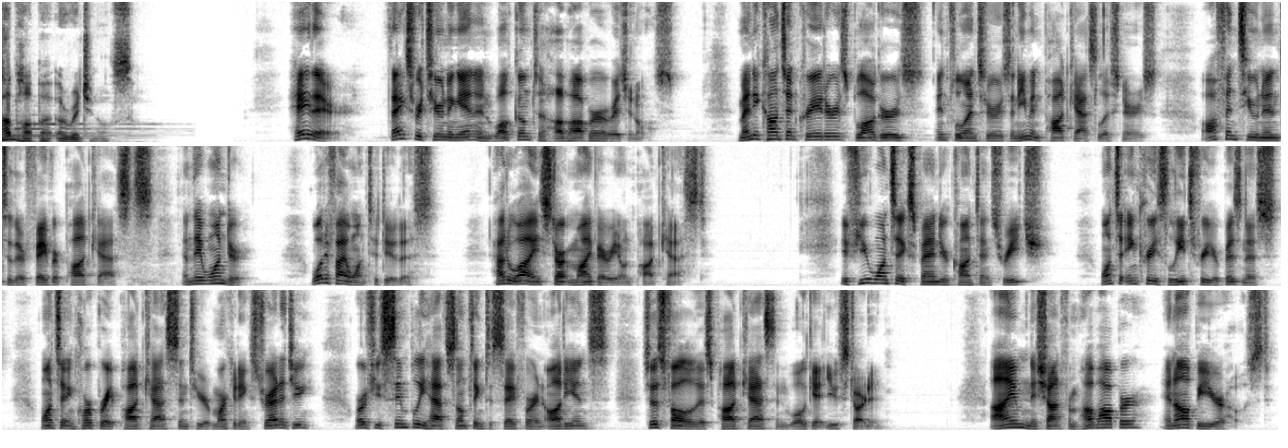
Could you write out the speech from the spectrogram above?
Hubhopper Originals. Hey there! Thanks for tuning in and welcome to Hubhopper Originals. Many content creators, bloggers, influencers, and even podcast listeners often tune in to their favorite podcasts and they wonder what if I want to do this? How do I start my very own podcast? If you want to expand your content's reach, want to increase leads for your business, want to incorporate podcasts into your marketing strategy, or if you simply have something to say for an audience, just follow this podcast and we'll get you started. I'm Nishant from Hubhopper, and I'll be your host.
